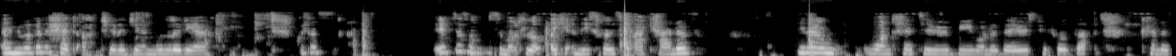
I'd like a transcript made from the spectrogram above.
And we're gonna head off to the gym with Lydia because it doesn't so much look like it in these clothes, but I kind of, you know, want her to be one of those people that kind of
